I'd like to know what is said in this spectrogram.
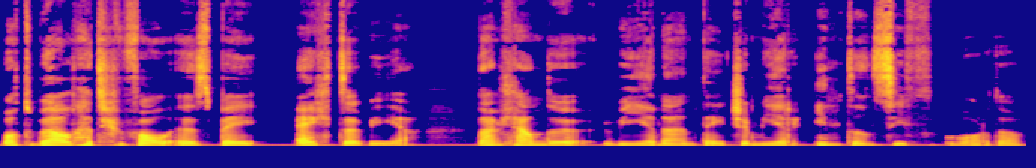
Wat wel het geval is bij echte weeën. Dan gaan de weeën na een tijdje meer intensief worden.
